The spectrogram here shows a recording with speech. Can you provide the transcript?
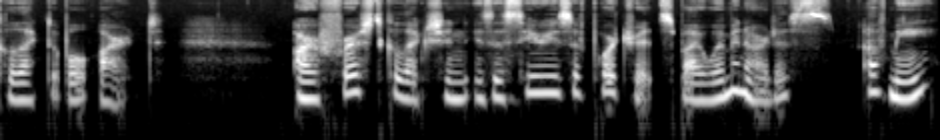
collectible art. Our first collection is a series of portraits by women artists of me,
